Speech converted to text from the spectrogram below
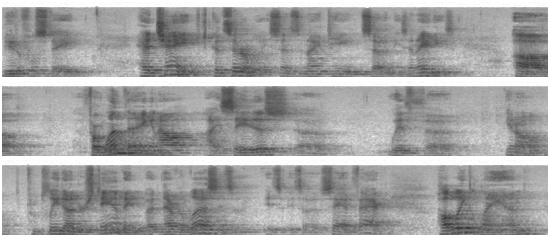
beautiful state had changed considerably since the 1970s and 80s. Uh, for one thing, and I'll, I say this uh, with, uh, you know, complete understanding, but nevertheless, it's a, it's, it's a sad fact. Public land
